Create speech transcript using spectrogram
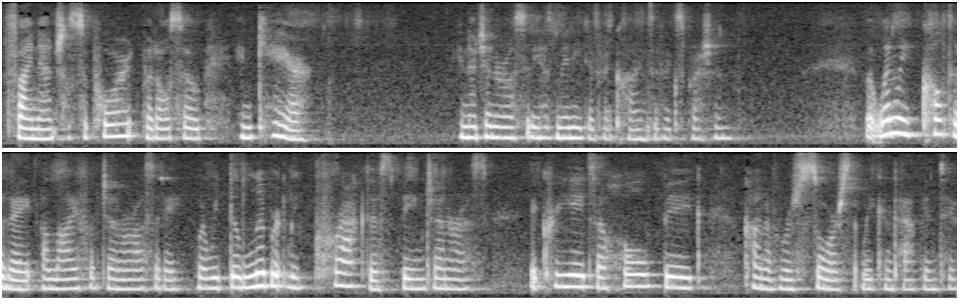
financial support, but also in care. You know, generosity has many different kinds of expression. But when we cultivate a life of generosity, where we deliberately practice being generous, it creates a whole big kind of resource that we can tap into.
